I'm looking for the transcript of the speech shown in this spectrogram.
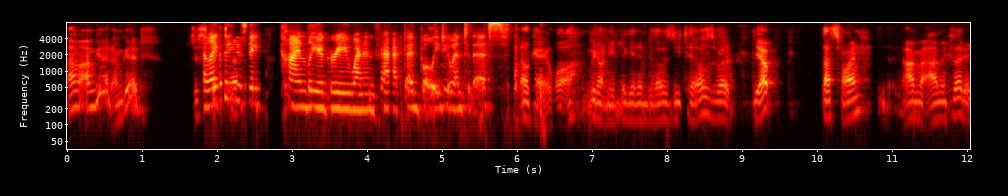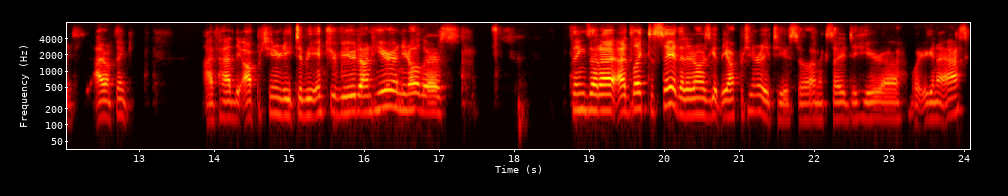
I'm I'm good. I'm good. Just I like that you say kindly agree when in fact I bullied you into this. Okay, well, we don't need to get into those details, but yep, that's fine. I'm I'm excited. I don't think I've had the opportunity to be interviewed on here, and you know, there's things that I, would like to say that I don't always get the opportunity to. So I'm excited to hear uh, what you're gonna ask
